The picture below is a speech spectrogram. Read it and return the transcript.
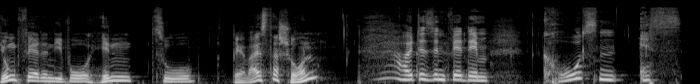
Jungpferdeniveau hin zu, wer weiß das schon? Ja, heute sind wir dem großen S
